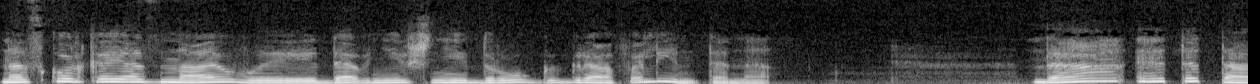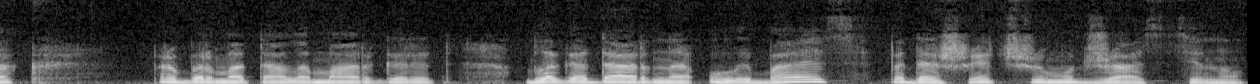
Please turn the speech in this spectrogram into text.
Насколько я знаю, вы давнишний друг графа Линтона». «Да, это так», — пробормотала Маргарет, благодарно улыбаясь подошедшему Джастину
